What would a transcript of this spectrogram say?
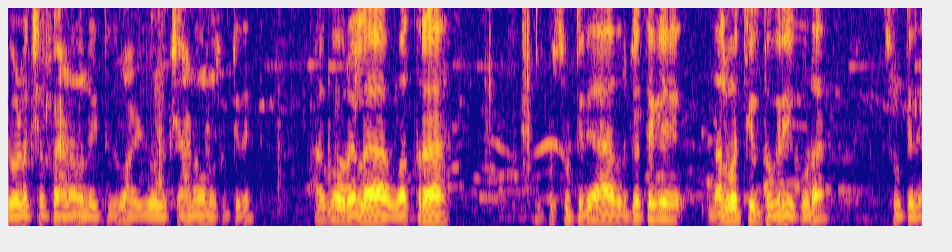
ಏಳು ಲಕ್ಷ ರೂಪಾಯಿ ಹಣವನ್ನು ಇಟ್ಟಿದ್ರು ಏಳು ಲಕ್ಷ ಹಣವನ್ನು ಸುಟ್ಟಿದೆ. ಹಾಗೂ ಅವರೆಲ್ಲ ವಸ್ತ್ರ ಸುಟ್ಟಿದೆ. ಅದ್ರ ಜೊತೆಗೆ ನಲ್ವತ್ತು ಚೀಲ ತೊಗರಿ ಕೂಡ ಸುಟ್ಟಿದೆ.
